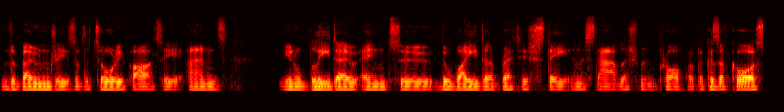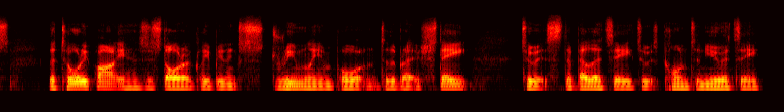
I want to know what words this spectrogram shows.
the boundaries of the Tory party and you know bleed out into the wider British state and establishment proper because of course the Tory party has historically been extremely important to the British state, to its stability, to its continuity.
